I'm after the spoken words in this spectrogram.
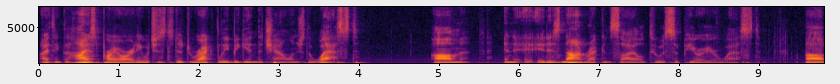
I think, the highest priority, which is to directly begin to challenge the West. Um, and it is not reconciled to a superior West. Uh,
